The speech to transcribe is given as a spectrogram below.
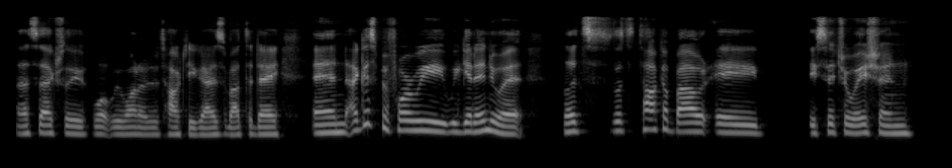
That's actually what we wanted to talk to you guys about today. And I guess before we we get into it, let's let's talk about a a situation.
